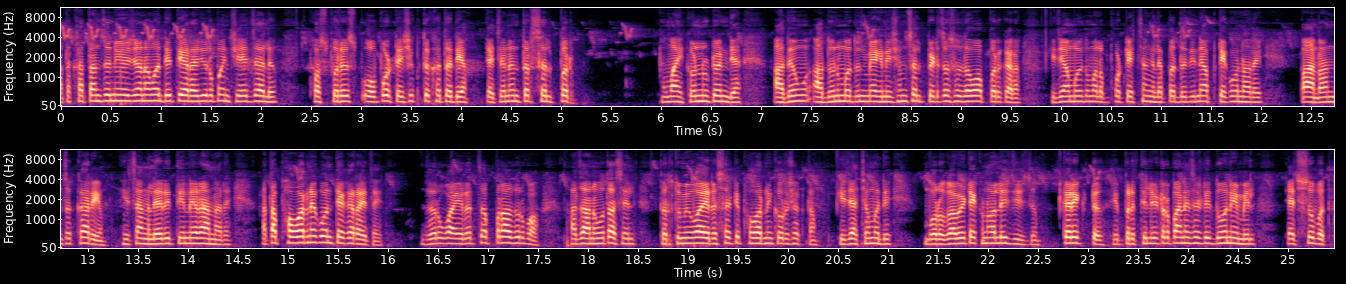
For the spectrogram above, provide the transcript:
आता खतांचं नियोजनामध्ये तेरा झिरो पंचेचाळीस झालं फॉस्फरस व पोटॅशयुक्त खतं द्या त्याच्यानंतर सल्फर मायक्रोन्यूटन द्या. आधून अधूनमधून मॅग्नेशियम सल्फेटचा सुद्धा वापर करा की ज्यामुळे तुम्हाला पोटॅश चांगल्या पद्धतीने अपटेक होणार आहे. पानांचं कार्य हे चांगल्या रीतीने राहणार आहे. आता फवारण्या कोणत्या करायच्या आहेत? जर व्हायरसचा प्रादुर्भाव हा जाणवत असेल तर तुम्ही व्हायरससाठी फवारणी करू शकता. की ज्याच्यामध्ये बोरगावे टेक्नॉलॉजीचं करेक्ट हे प्रति लिटर पाण्यासाठी दोन एम एल त्याच्यासोबत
